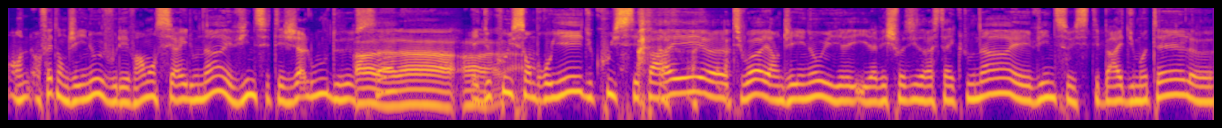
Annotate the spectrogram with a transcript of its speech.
en, en fait Angelino il voulait vraiment serrer Luna et Vince était jaloux de Ah ça là là. ah et du coup, ils s'embrouillaient, du coup, ils se séparaient, euh, tu vois. Et Angelino, il, il avait choisi de rester avec Luna, et Vince, il s'était barré du motel. euh,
